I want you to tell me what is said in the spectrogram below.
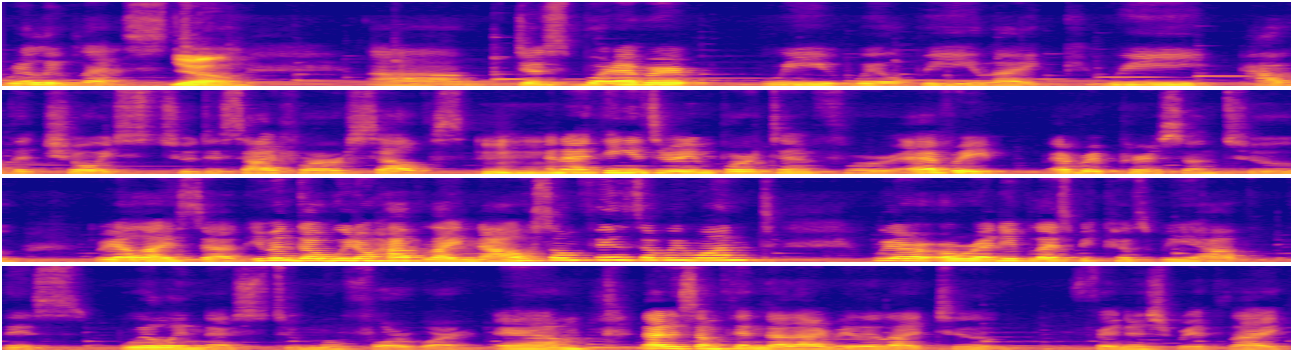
really blessed. Yeah. um, just whatever we will be like, we have the choice to decide for ourselves, Mhm. and I think it's really important for every every person to realize that even though we don't have like now some things that we want we are already blessed because we have this willingness to move forward and that is something that i really like to finish with like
